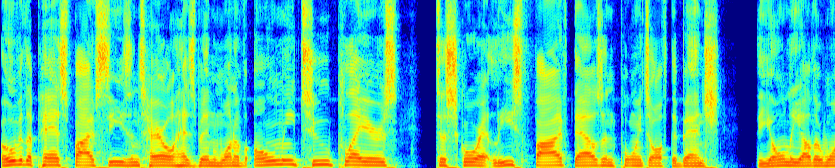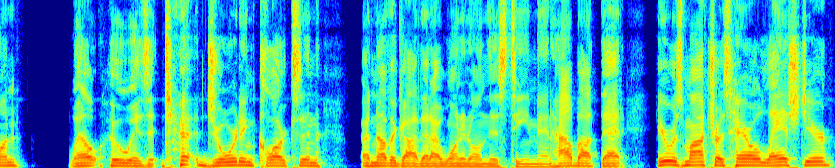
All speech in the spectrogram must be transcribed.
Over the past five seasons, Harrell has been one of only two players to score at least 5,000 points off the bench. The only other one, well, who is it? Jordan Clarkson, another guy that I wanted on this team, man. How about that? Here was Montrezl Harrell last year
